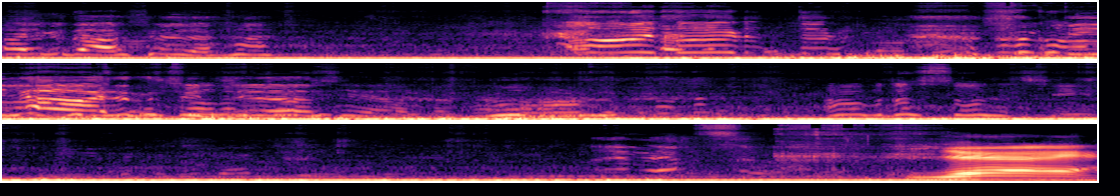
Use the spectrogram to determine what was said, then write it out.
hadi bir daha şöyle. Ha. Aa dur dur. Beli ağrıdı çocuğun. Ama bu da sol şey. Yeah.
